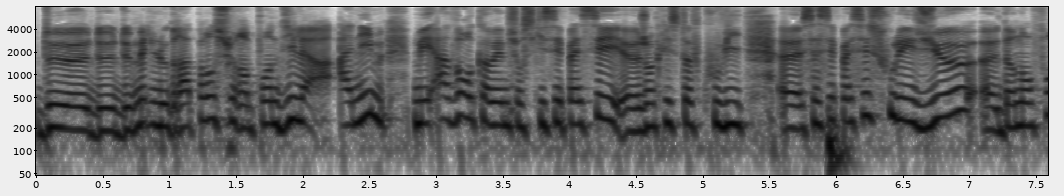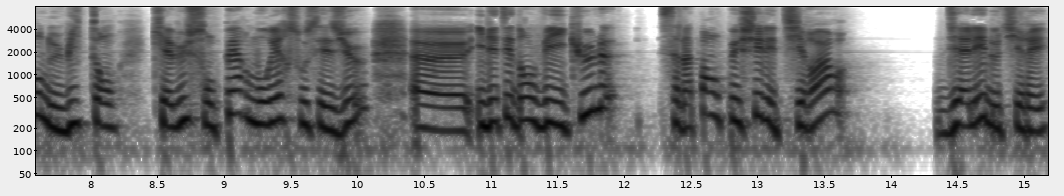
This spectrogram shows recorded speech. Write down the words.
de, de, de, mettre le grappin sur un point de deal à, à Nîmes. Mais avant quand même sur ce qui s'est passé, Jean-Christophe Couvi, ça s'est passé sous les yeux d'un enfant de 8 ans qui a vu son père mourir sous ses yeux. il était dans le véhicule ça n'a pas empêché les tireurs d'y aller, de tirer.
